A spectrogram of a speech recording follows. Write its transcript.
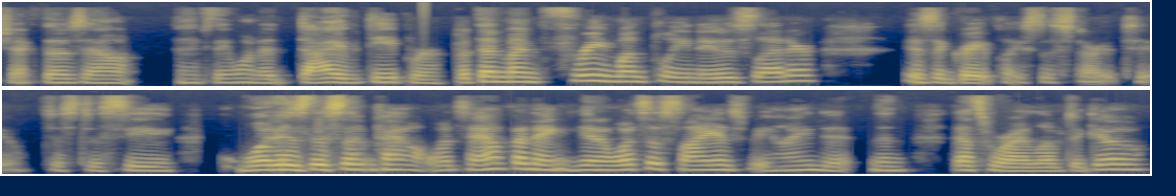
check those out if they want to dive deeper. But then my free monthly newsletter is a great place to start too, just to see what is this about, what's happening, you know, what's the science behind it, and that's where I love to go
